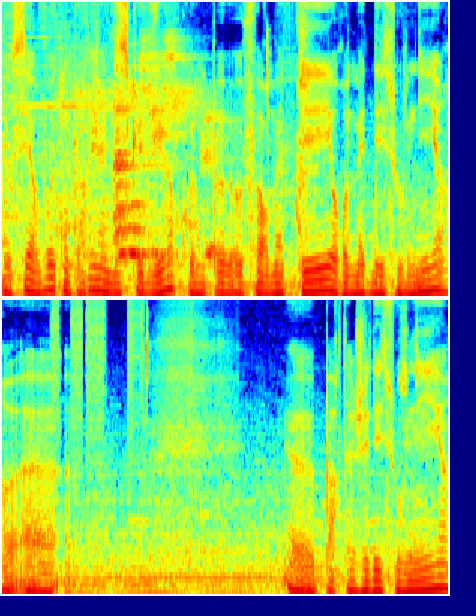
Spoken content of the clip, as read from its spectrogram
le cerveau est comparé à un disque dur que l'on peut formater, remettre des souvenirs, à- euh, partager des souvenirs.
